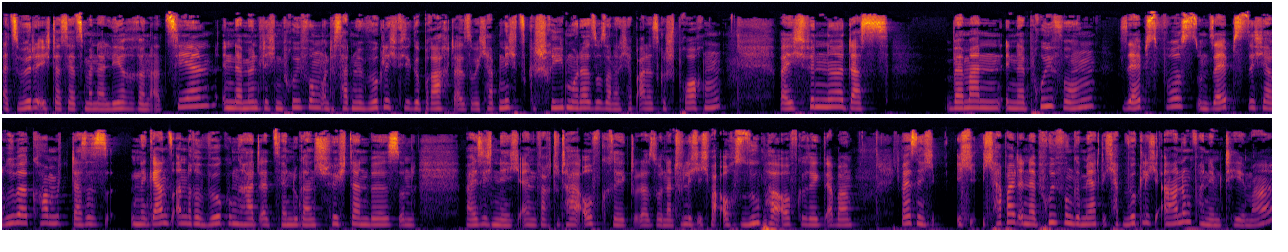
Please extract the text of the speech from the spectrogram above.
als würde ich das jetzt meiner Lehrerin erzählen in der mündlichen Prüfung und das hat mir wirklich viel gebracht. Also ich habe nichts geschrieben oder so, sondern ich habe alles gesprochen, weil ich finde, dass wenn man in der Prüfung selbstbewusst und selbstsicher rüberkommt, dass es eine ganz andere Wirkung hat, als wenn du ganz schüchtern bist und weiß ich nicht, einfach total aufgeregt oder so. Natürlich, ich war auch super aufgeregt, aber ich weiß nicht, ich, ich habe halt in der Prüfung gemerkt, ich habe wirklich Ahnung von dem Thema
